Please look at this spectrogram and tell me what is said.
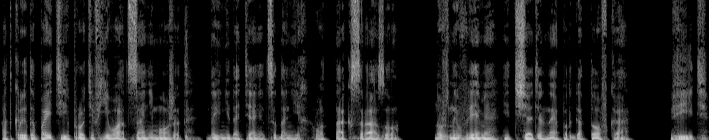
Открыто пойти против его отца не может, да и не дотянется до них вот так сразу. Нужны время и тщательная подготовка. Вить,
